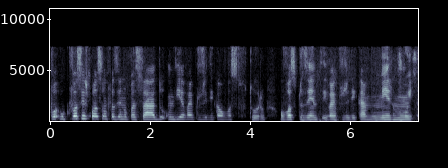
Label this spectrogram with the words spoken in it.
o que vocês possam fazer no passado um dia vai prejudicar o vosso futuro, o vosso presente e vai prejudicar mesmo muito.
